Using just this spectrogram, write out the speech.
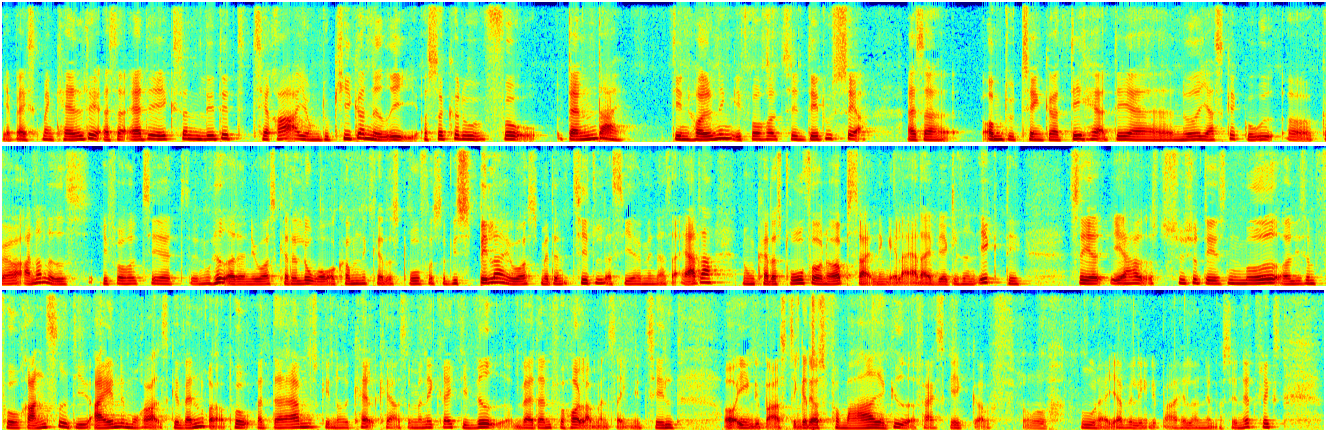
ja, hvad skal man kalde det? Altså er det ikke sådan lidt et terrarium, du kigger ned i, og så kan du få danne dig din holdning i forhold til det, du ser. Altså om du tænker, at det her det er noget, jeg skal gå ud og gøre anderledes i forhold til, at øh, nu hedder den jo også katalog over kommende katastrofer, så vi spiller jo også med den titel og siger, men altså er der nogle katastrofer under opsejling, eller er der i virkeligheden ikke det? Så jeg, jeg synes jo, det er sådan en måde at ligesom få renset de egne moralske vandrør på, at der er måske noget kalk her, som man ikke rigtig ved, hvordan forholder man sig egentlig til. Og egentlig bare tænker, det er også for meget, jeg gider faktisk ikke, og uh, jeg vil egentlig bare hellere nemmere se Netflix.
